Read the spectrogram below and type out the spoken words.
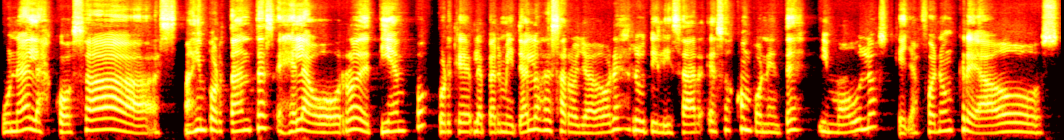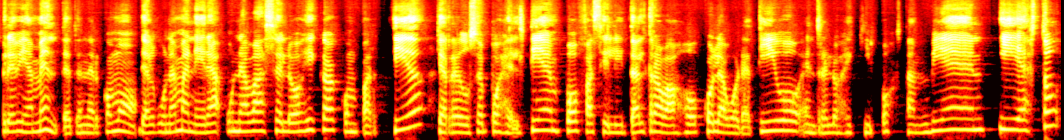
una de las cosas más importantes es el ahorro de tiempo porque le permite a los desarrolladores reutilizar esos componentes y módulos que ya fueron creados previamente, tener como de alguna manera una base lógica compartida que reduce pues el tiempo, facilita el trabajo colaborativo entre los equipos también. Y esto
